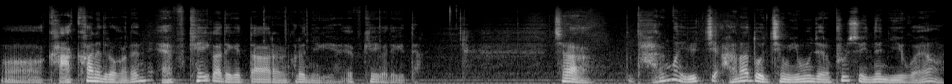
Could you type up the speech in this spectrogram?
어, 각한에 들어가는 fk가 되겠다라는 그런 얘기예요. fk가 되겠다. 자, 다른 건 읽지 않아도 지금 이 문제는 풀 수 있는 이유가요.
